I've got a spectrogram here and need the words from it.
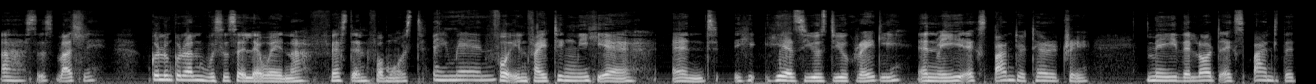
Ah sisibahle. uNkulunkulu anibusisele wena first and foremost amen for inviting me here and he, he has used you greatly and may he expand your territory. May the Lord expand the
